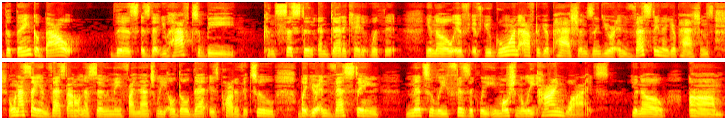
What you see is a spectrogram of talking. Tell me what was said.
the thing about this is that you have to be consistent and dedicated with it. You know, if, if you're going after your passions and you're investing in your passions, and when I say invest, I don't necessarily mean financially, although that is part of it too, but you're investing mentally, physically, emotionally, time wise, you know, um,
